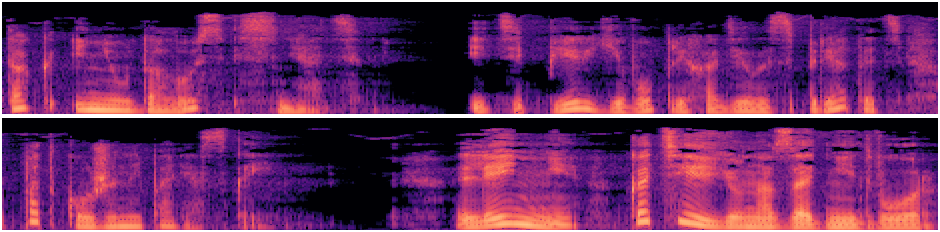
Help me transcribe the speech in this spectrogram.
так и не удалось снять. И теперь его приходилось прятать под кожаной повязкой. Ленни, кати ее на задний двор.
